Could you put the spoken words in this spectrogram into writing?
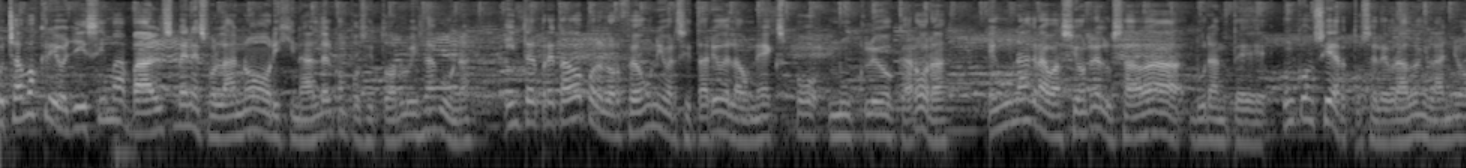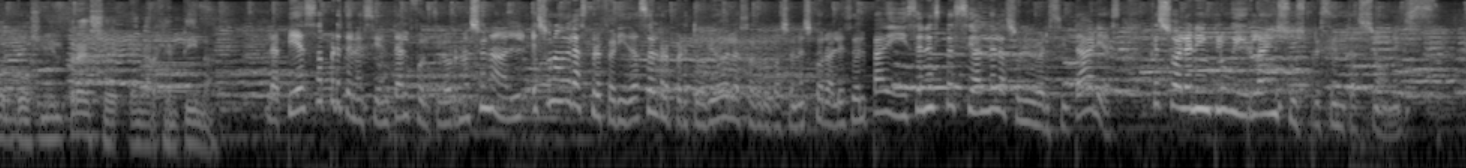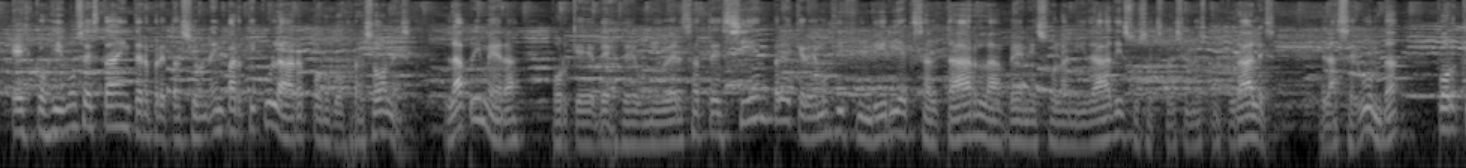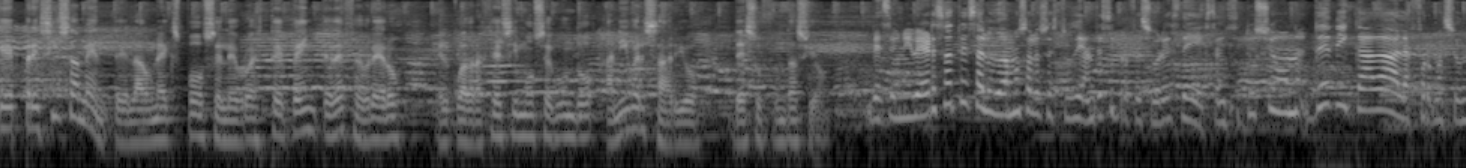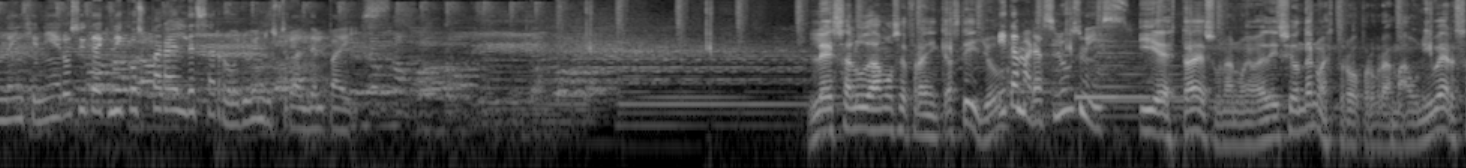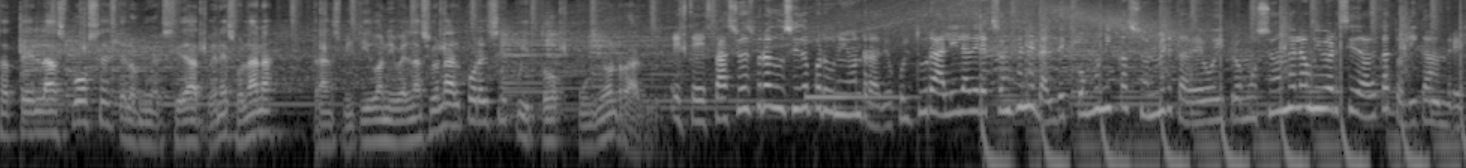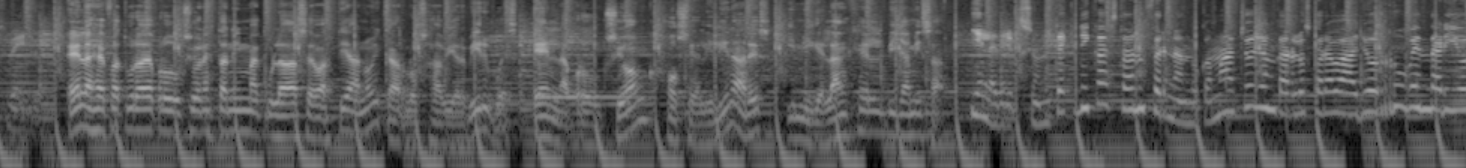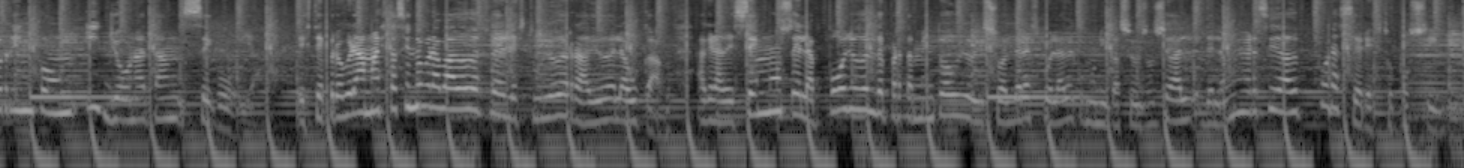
Escuchamos Criollísima, vals venezolano original del compositor Luis Laguna, interpretado por el Orfeón Universitario de la UNEXPO Núcleo Carora, en una grabación realizada durante un concierto celebrado en el año 2013 en Argentina. La pieza perteneciente al folclore nacional es una de las preferidas del repertorio de las agrupaciones corales del país, en especial de las universitarias, que suelen incluirla en sus presentaciones. Escogimos esta interpretación en particular por dos razones. La primera, porque desde Universate siempre queremos difundir y exaltar la venezolanidad y sus expresiones culturales. La segunda, porque precisamente la UNEXPO celebró este 20 de febrero el 42 aniversario de su fundación. Desde Universate saludamos a los estudiantes y profesores de esta institución dedicada a la formación de ingenieros y técnicos para el desarrollo industrial del país. Les saludamos Efraín Castillo y Tamaras Luznis. Y esta es una nueva edición de nuestro programa Universate, las voces de la Universidad Venezolana, transmitido a nivel nacional por el circuito Unión Radio. Este espacio es producido por Unión Radio Cultural y la Dirección General de Comunicación, Mercadeo y Promoción de la Universidad Católica Andrés Bello. En la jefatura de producción están Inmaculada Sebastiano y Carlos Javier Virgües. En la producción, José Ali Linares y Miguel Ángel Villamizar. Y en la dirección técnica están Fernando Camacho, Giancarlos Caraballo, Rubén Darío Rincón y Jonathan Segovia. Este programa está siendo grabado desde el estudio de radio de la UCAP. Agradecemos el apoyo del Departamento Audiovisual de la Escuela de Comunicación Social de la Universidad por hacer esto posible.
